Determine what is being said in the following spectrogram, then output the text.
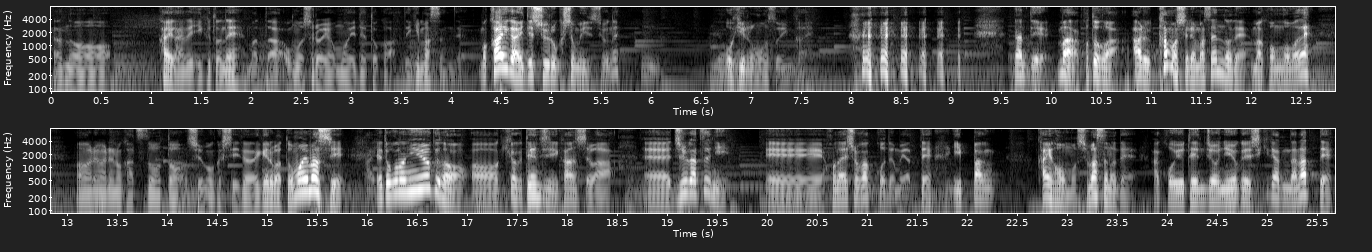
あの海外で行くとねまた面白い思い出とかできますんで、まあ、海外で収録してもいいですよね。うん。お昼の放送委員会。なんてまあことがあるかもしれませんので、まあ、今後もね、まあ我々の活動と注目していただければと思いますし、はい。えっと、このニューヨークのあ企画展示に関しては、えー10月に、えー、保内小学校でもやって一般開放もしますのであこういう展示をニューヨークでしてきたんだなって、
